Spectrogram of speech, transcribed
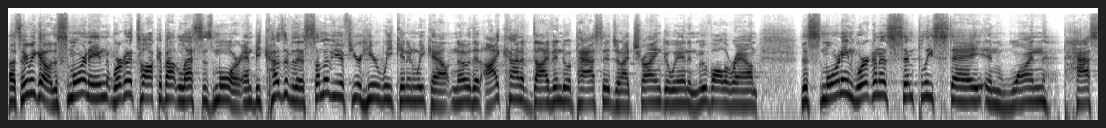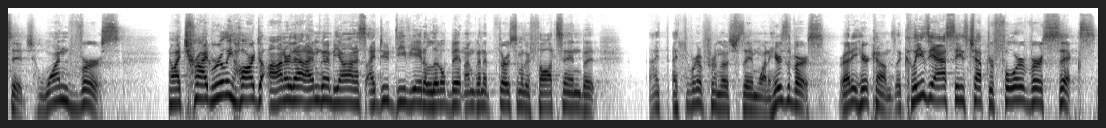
Uh, so here we go. This morning, we're going to talk about less is more. And because of this, some of you, if you're here week in and week out, know that I kind of dive into a passage and I try and go in and move all around. This morning, we're going to simply stay in one passage, one verse. Now, I tried really hard to honor that. I'm going to be honest, I do deviate a little bit, and I'm going to throw some other thoughts in, but I, I we're going to pretty much the same one. Here's the verse. Ready? Here comes Ecclesiastes chapter 4, verse 6.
